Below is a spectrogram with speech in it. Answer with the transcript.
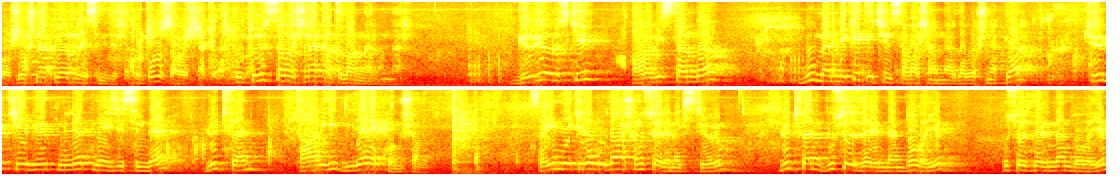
Boşnak. Boşnakların resmidir. Kurtuluş Savaşı'na katıldı. Kurtuluş Savaşı'na katılanlar bunlar. Görüyoruz ki Arabistan'da bu memleket için savaşanlar da Boşnaklar. Türkiye Büyük Millet Meclisi'nde lütfen tarihi bilerek konuşalım. Sayın Vekile buradan şunu söylemek istiyorum. Lütfen bu sözlerinden dolayı bu sözlerinden dolayı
